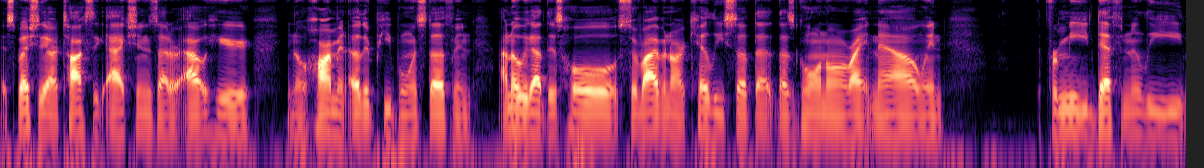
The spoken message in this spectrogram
especially our toxic actions that are out here, you know, harming other people and stuff. And I know we got this whole surviving R. Kelly stuff that that's going on right now, and for me, definitely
